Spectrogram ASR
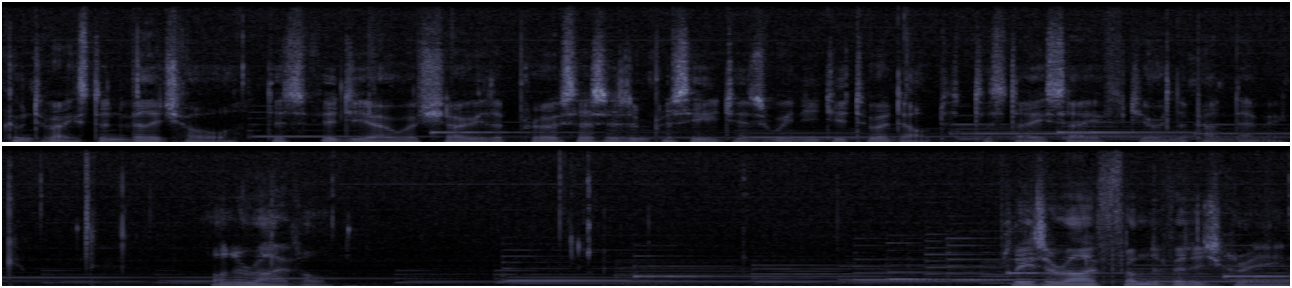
Welcome to Exton Village Hall. This video will show you the processes and procedures we need you to adopt to stay safe during the pandemic. On arrival, please arrive from the village green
